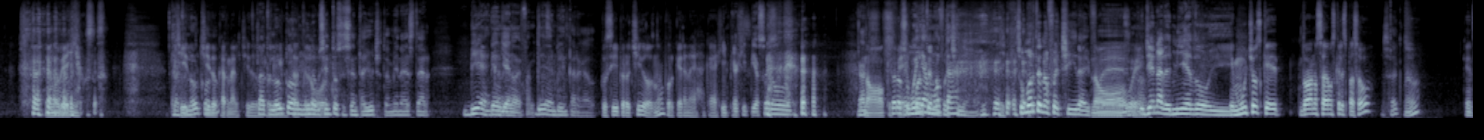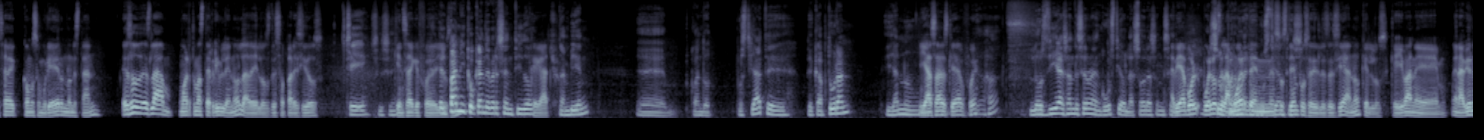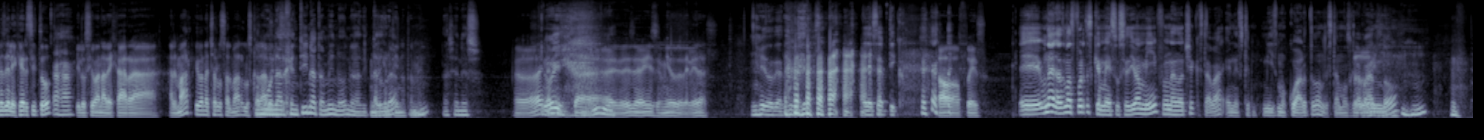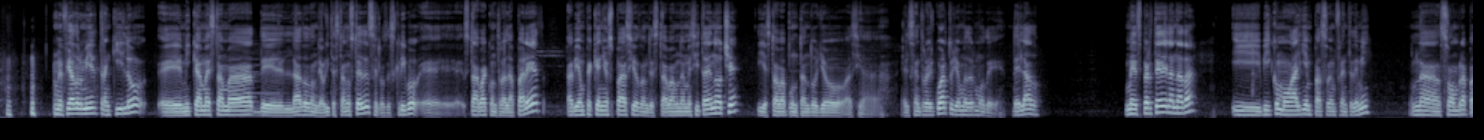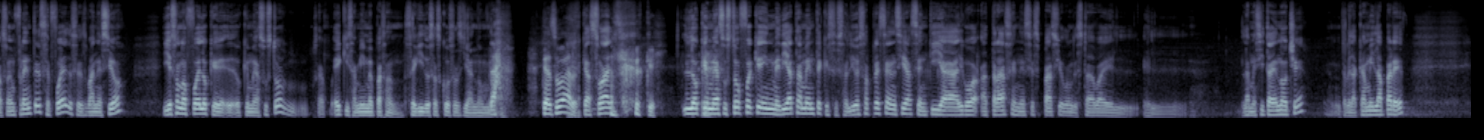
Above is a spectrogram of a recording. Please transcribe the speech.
Uno de ellos. chido, chido, ¿no? carnal, chido. Tlatelolco en Rodrigo, Tlatelolco. 1968 también ha de estar bien. Bien cargado. lleno de fantasmas. Bien, bien cargado. Pues sí, pero chidos, ¿no? Porque eran acá hippies. hipioso. Pero, No, qué pero su muerte no fue chida, ¿no? Su muerte no fue chida y No, fue güey. llena de miedo y. Y muchos que todavía no sabemos qué les pasó, Exacto. ¿no? Quién sabe cómo se murieron, dónde están. Eso es la muerte más terrible, ¿no? La de los desaparecidos. Sí. Sí, sí. Quién sabe qué fue de ellos. El ¿no? pánico que han de haber sentido Qué gacho. también eh, cuando pues ya te, te capturan y ya no... Y ya sabes que ya fue. Ajá. Los días han de ser una angustia o las horas han de ser... Había vuel- vuelos de la muerte en esos tiempos, se les decía, ¿no? Que los que iban eh, en aviones del ejército Ajá. y los iban a dejar a- al mar, iban a echarlos al mar, los Como cadáveres. en Argentina también, ¿no? En la dictadura. Argentina también. Hacían eso. Ay, Uy. ese, ese miedo de, de veras. Miedo de El escéptico. Oh, pues. Eh, una de las más fuertes que me sucedió a mí fue una noche que estaba en este mismo cuarto donde estamos grabando. Me fui a dormir tranquilo. eh, mi cama estaba del lado donde ahorita están ustedes, se los describo. eh, estaba contra la pared. Había un pequeño espacio donde estaba una mesita de noche y estaba apuntando yo hacia el centro del cuarto. Yo me duermo de, de lado. Me desperté de la nada y vi como alguien pasó enfrente de mí. Una sombra pasó enfrente, se fue, se desvaneció. Y eso no fue lo que, lo que me asustó. O sea, X, a mí me pasan seguido esas cosas, ya no me... Ah, casual. Casual. Ok. Lo que me asustó fue que inmediatamente que se salió esa presencia, sentía algo atrás en ese espacio donde estaba el, el- la mesita de noche, entre la cama y la pared.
